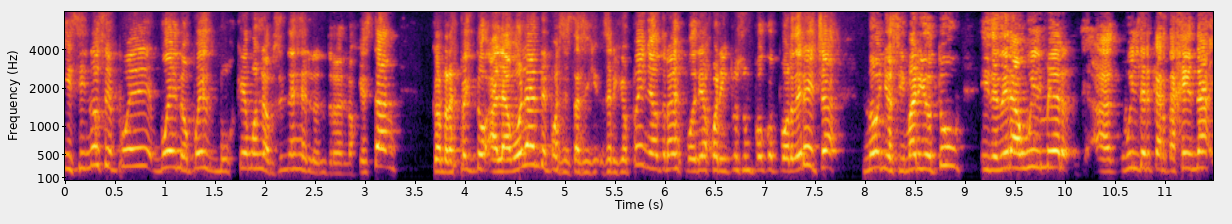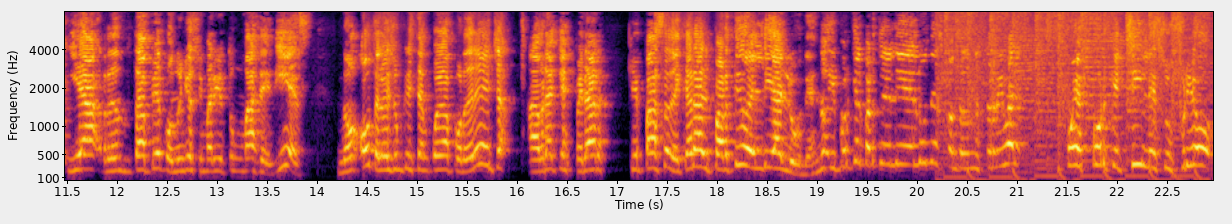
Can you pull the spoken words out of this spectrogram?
Y si no se puede, bueno, pues busquemos las opciones dentro de los que están. Con respecto a la volante, pues está Sergio Peña, otra vez podría jugar incluso un poco por derecha, ¿no? Yosimario Tung y tener a Wilmer, a Wilder Cartagena y a Renato Tapia con un Yosimario Tung más de 10, ¿no? O tal vez un Cristian Cueva por derecha, habrá que esperar qué pasa de cara al partido del día lunes, ¿no? ¿Y por qué el partido del día lunes contra nuestro rival? Pues porque Chile sufrió,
